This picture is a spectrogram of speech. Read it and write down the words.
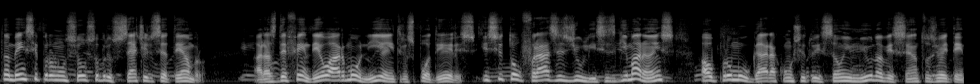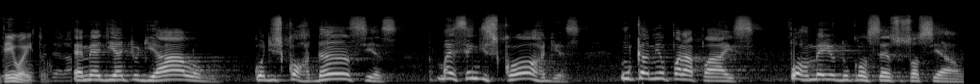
também se pronunciou sobre o 7 de setembro. Aras defendeu a harmonia entre os poderes e citou frases de Ulisses Guimarães ao promulgar a Constituição em 1988. É mediante o diálogo, com discordâncias, mas sem discórdias, um caminho para a paz por meio do consenso social.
